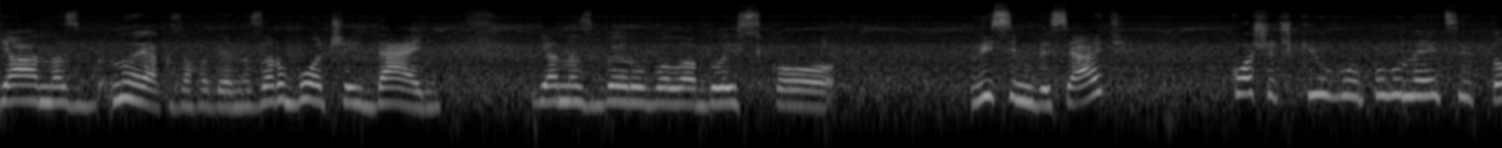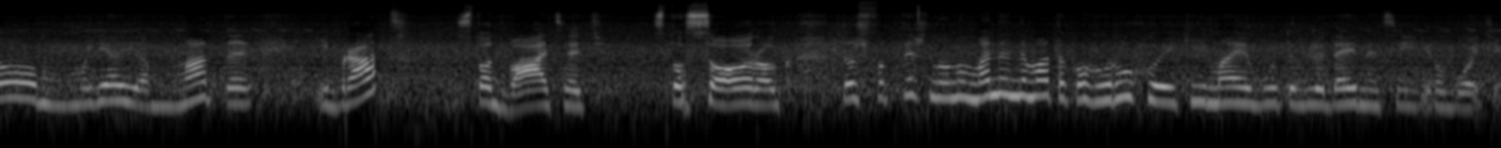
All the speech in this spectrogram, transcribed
я назб... ну як за годину, за робочий день я назбирувала близько 80 кошечків полуниці, то моя мати і брат 120, 140. Тож фактично ну, в мене нема такого руху, який має бути в людей на цій роботі.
